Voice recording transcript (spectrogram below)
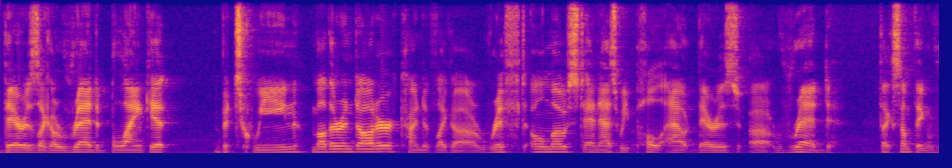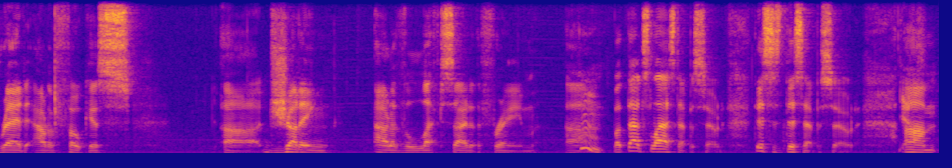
there is like a red blanket between mother and daughter, kind of like a rift almost. And as we pull out, there is uh, red, like something red out of focus, uh, jutting out of the left side of the frame. Um, But that's last episode. This is this episode. Um,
